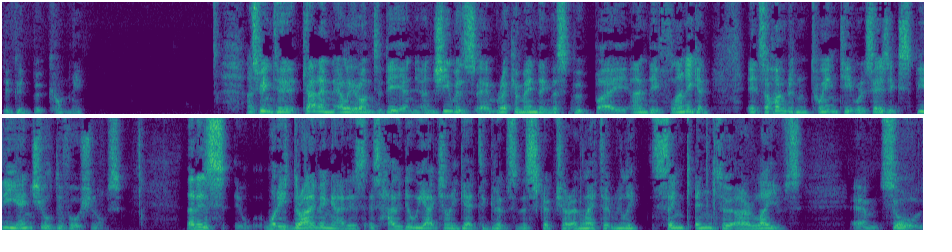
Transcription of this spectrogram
the Good Book Company. I was speaking to Karen earlier on today, and, and she was um, recommending this book by Andy Flannagan. It's 120, where it says experiential devotionals. That is, what he's driving at is, is how do we actually get to grips with the scripture and let it really sink into our lives? Um, so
